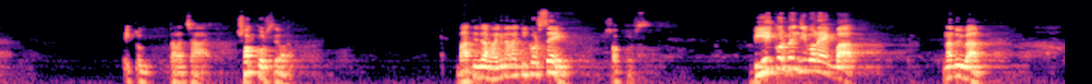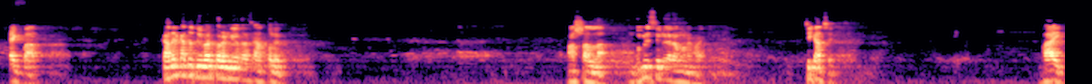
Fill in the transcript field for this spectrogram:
একটু তারা চায়। শখ করছে ওরা। ভাতিজা, ভাগিনারা কি করছে? শখ করছে। বিয়ে করবেন জীবনে একবার, না দুইবার? একবার। কাদের কাছে দুইবার করার নিয়ত আছে? হাত তোলেন। মাশাল্লাহ ছিল এরা মনে হয়। ঠিক আছে। ভাই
